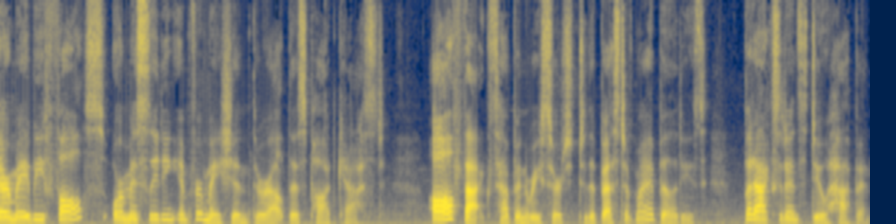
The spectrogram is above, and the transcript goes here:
There may be false or misleading information throughout this podcast. All facts have been researched to the best of my abilities, but accidents do happen.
